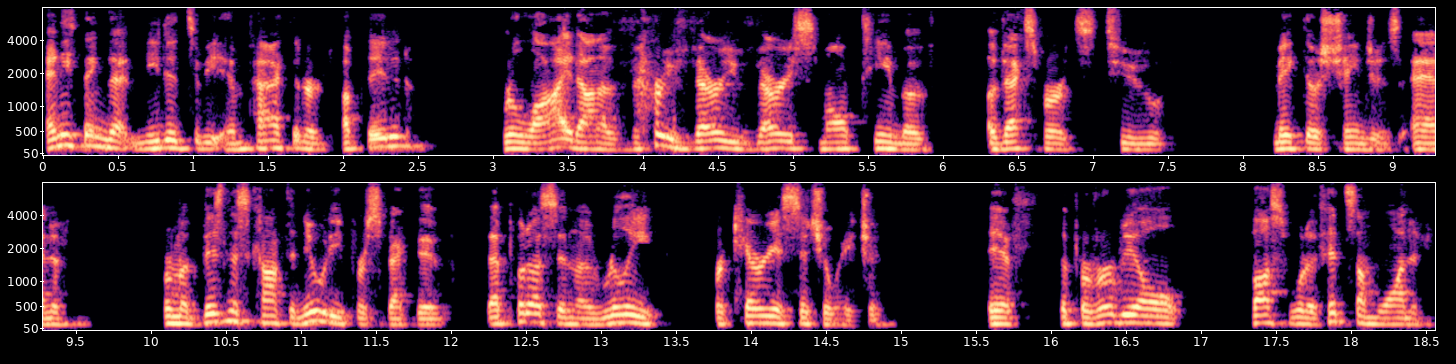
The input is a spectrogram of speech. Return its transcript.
anything that needed to be impacted or updated relied on a very, very, very small team of, of experts to make those changes. And from a business continuity perspective, that put us in a really precarious situation. If the proverbial bus would have hit someone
